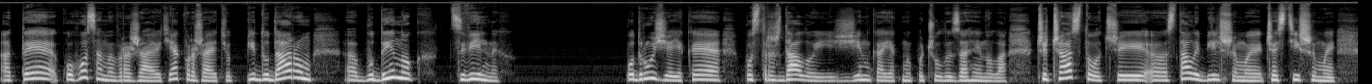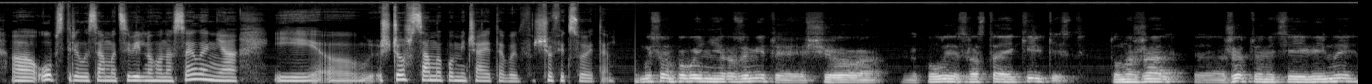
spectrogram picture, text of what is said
е, те, кого саме вражають, як вражають. От під ударом будинок цивільних. Подружжя, яке постраждало, і жінка, як ми почули, загинула. Чи часто, чи е, стали більшими, частішими е, обстріли саме цивільного населення? І е, що ж саме помічаєте ви? Що фіксуєте? Ми з вами повинні розуміти, що коли зростає кількість, то, на жаль, жертвами цієї війни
